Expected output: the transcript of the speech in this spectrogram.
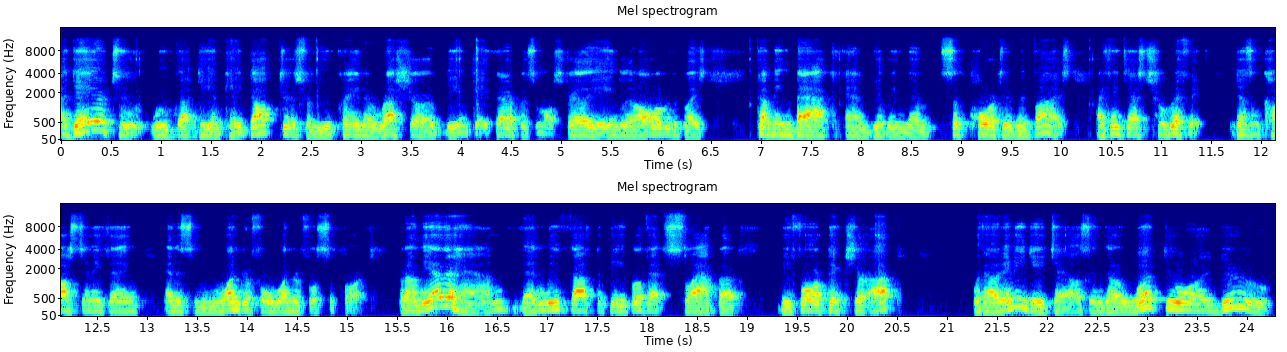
a day or two, we've got DMK doctors from Ukraine or Russia, DMK therapists from Australia, England, all over the place coming back and giving them supportive advice. I think that's terrific. It doesn't cost anything, and it's wonderful, wonderful support. But on the other hand, then we've got the people that slap a before picture up without any details and go, What do I do?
